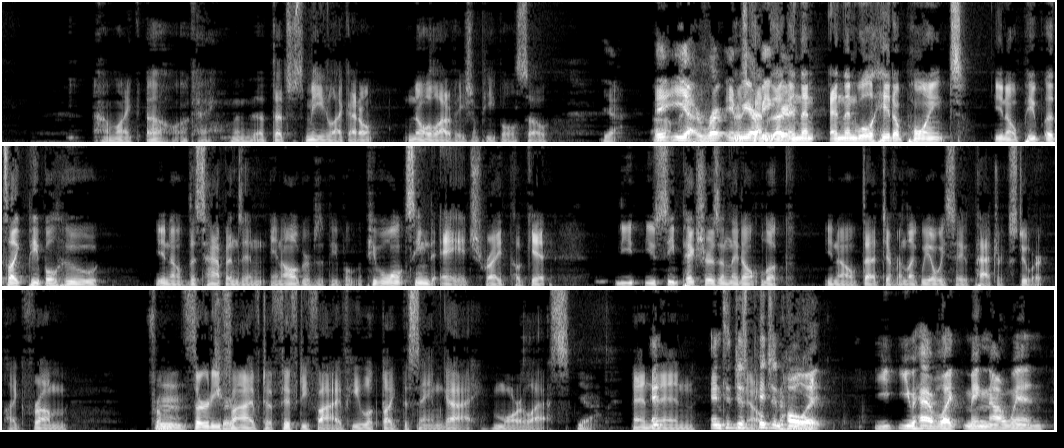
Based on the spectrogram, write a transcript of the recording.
I'm like, oh, okay. That, that's just me. Like, I don't know a lot of Asian people, so yeah, um, yeah. Right. And we are being very... and then and then we'll hit a point. You know, people. It's like people who, you know, this happens in in all groups of people. People won't seem to age, right? They'll get you. You see pictures and they don't look, you know, that different. Like we always say, Patrick Stewart, like from from mm, 35 sure. to 55 he looked like the same guy more or less yeah and, and then and to just you know, pigeonhole it you, you have like ming na wen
